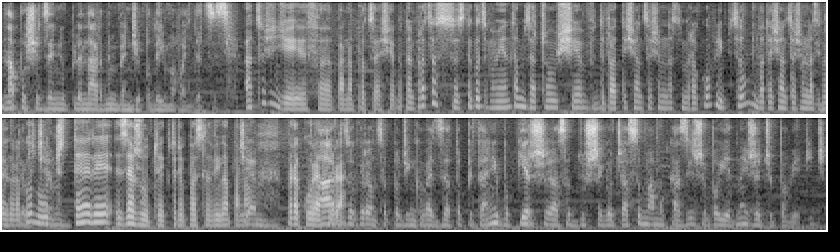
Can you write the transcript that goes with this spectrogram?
na posiedzeniu plenarnym będzie podejmować decyzję. A co się dzieje w Pana procesie? Bo ten proces, z tego co pamiętam, zaczął się w 2018 roku, w lipcu 2018 doktor, roku. Były cztery zarzuty, które postawiła Pana prokuratura. bardzo gorąco podziękować za to pytanie, bo pierwszy raz od dłuższego czasu mam okazję, żeby o jednej rzeczy powiedzieć.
